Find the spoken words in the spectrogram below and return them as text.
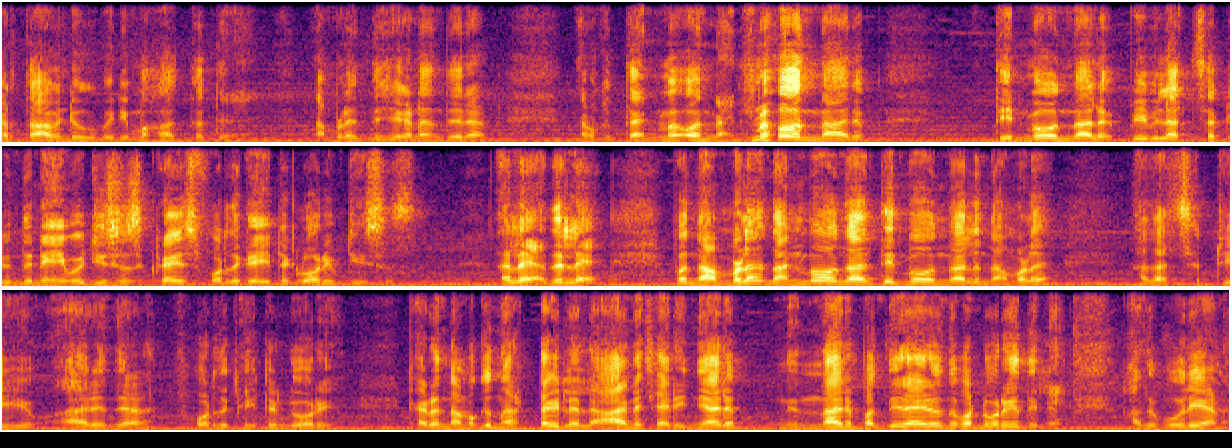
കർത്താവിന്റെ ഉപരി മഹത്വത്തിന്. നമ്മൾ എന്ത് ചെയ്യണം എന്തിനാണ്? നമുക്ക് തന്മ നന്മ വന്നാലും തിന്മ വന്നാലും we will accept in the name of Jesus Christ for the greater glory of Jesus അല്ലേ? അതല്ലേ? ഇപ്പം നമ്മൾ നന്മ വന്നാലും തിന്മ വന്നാലും നമ്മൾ അത് അക്സെപ്റ്റ് ചെയ്യും. ആരെന്തിനാണ്? ഫോർ ദി ഗ്രേറ്റർ ഗ്ലോറി കാരണം നമുക്ക് നഷ്ടമില്ലല്ലോ. ആന ചരിഞ്ഞാലും നിന്നാലും പന്തിരായാലും എന്ന് പണ്ട് പറയത്തില്ലേ? അതുപോലെയാണ്.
